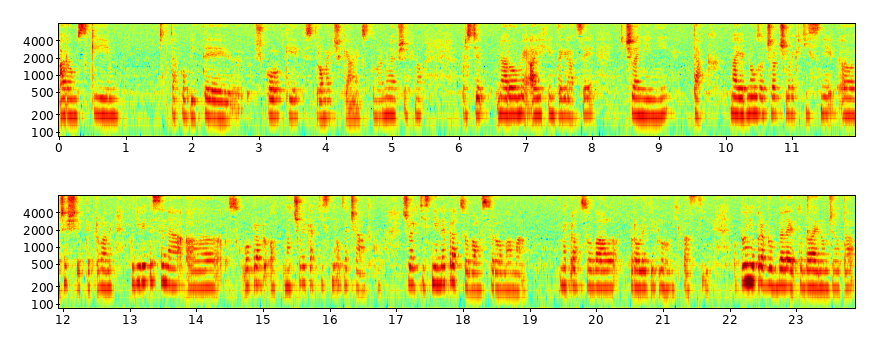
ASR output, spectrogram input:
a romský takový ty školky, ty stromečky, jak se to jmenuje všechno, prostě na Romy a jejich integraci, včlenění, tak najednou začal člověk v tísni uh, řešit ty problémy. Podívejte se na, uh, opravdu na člověka v tísni od začátku. Člověk v tísni nepracoval s Romama, nepracoval pro lidi v dluhových pastí. Oni opravdu byli, to byla jenom že ta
